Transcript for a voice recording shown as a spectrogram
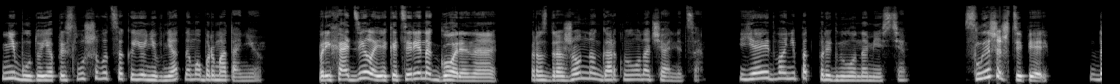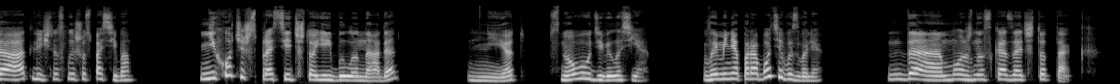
Не буду я прислушиваться к ее невнятному бормотанию». «Приходила Екатерина Горина!» Раздраженно гаркнула начальница. Я едва не подпрыгнула на месте. «Слышишь теперь?» «Да, отлично слышу, спасибо». «Не хочешь спросить, что ей было надо?» «Нет», — снова удивилась я. «Вы меня по работе вызвали?» «Да, можно сказать, что так», —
